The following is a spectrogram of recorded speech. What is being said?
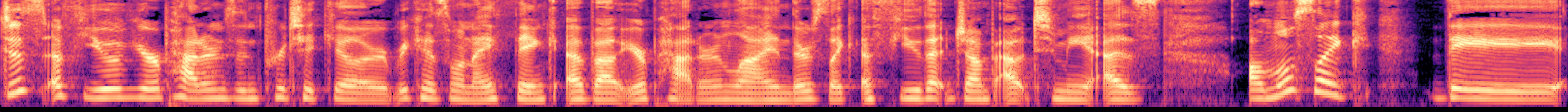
just a few of your patterns in particular because when I think about your pattern line, there's like a few that jump out to me as almost like they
